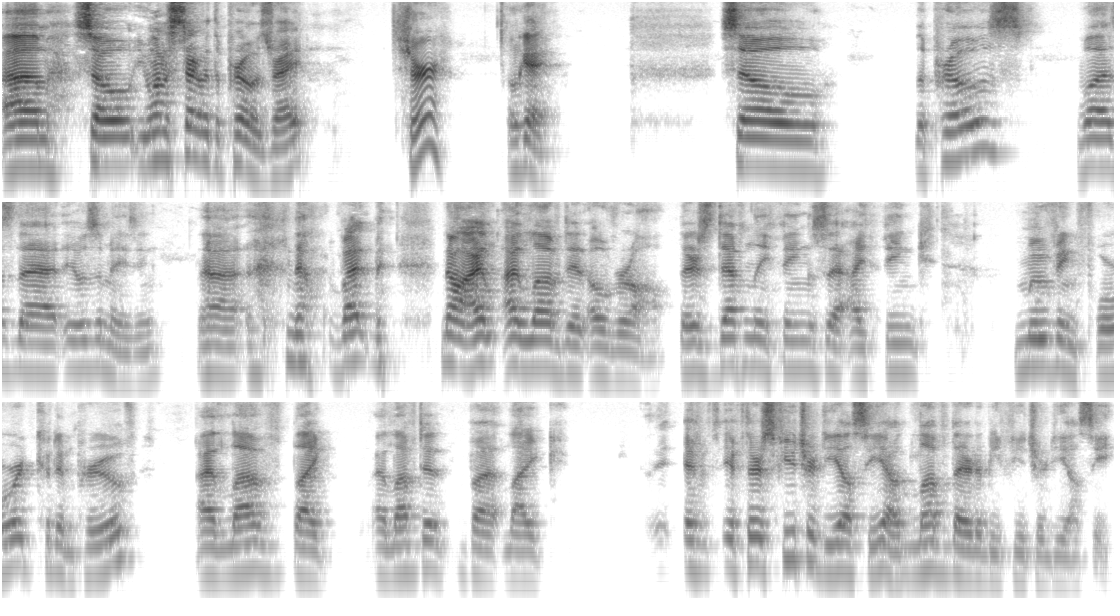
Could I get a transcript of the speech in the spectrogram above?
Um, so you want to start with the pros, right? Sure. Okay. So the pros was that it was amazing. Uh, no, but no, I I loved it overall. There's definitely things that I think moving forward could improve. I loved like I loved it, but like if if there's future DLC, I would love there to be future DLC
